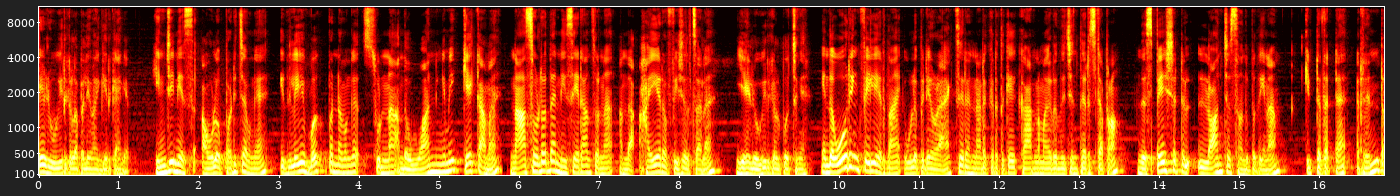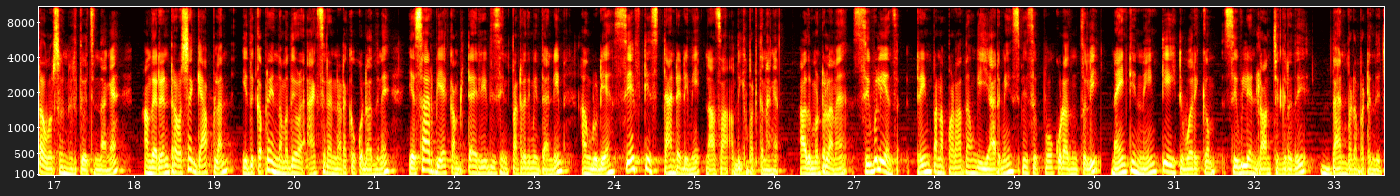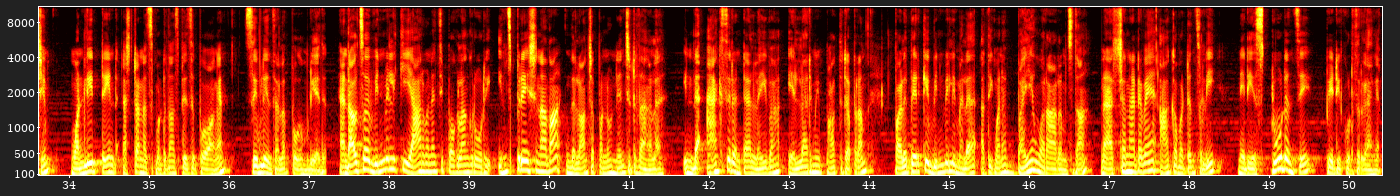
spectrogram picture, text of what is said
ஏழு உயிர்களை பலி வாங்கியிருக்காங்க. இன்ஜினியர்ஸ் அவ்வளோ படித்தவங்க இதுலேயே ஒர்க் பண்ணவங்க சொன்ன அந்த வார்னிங்குமே கேட்காம நான் சொல்கிறத நீ செய்யறான்னு சொன்ன அந்த ஹையர் அஃபிஷியல்ஸால் ஏழு உயிர்கள் போச்சுங்க. இந்த ஓரிங் ஃபெயிலியர் தான் இவ்வளோ பெரிய ஒரு ஆக்சிடென்ட் நடக்கிறதுக்கு காரணமாக இருந்துச்சுன்னு தெரிஞ்சிட்ட அப்புறம் இந்த ஸ்பேஸ் ஷட்டில் லான்ச்சஸ் வந்து பார்த்திங்கன்னா கிட்டத்தட்ட ரெண்டரை வருஷம் நிறுத்தி வச்சுருந்தாங்க. அந்த ரெண்டரை வருஷம் கேப்பில் இதுக்கப்புறம் இந்த மாதிரி ஒரு ஆக்சிடென்ட் நடக்கக்கூடாதுன்னு எஸ்ஆர்பியை கம்ப்ளீட்டாக ரீடிசைன் பண்ணுறதுமே தாண்டி அவங்களுடைய சேஃப்டி ஸ்டாண்டர்டுமே நாசா அதிகப்படுத்தினாங்க. அது மட்டும் இல்லாமல் சிவிலியன்ஸ் ட்ரெயின் பண்ணப்படாதவங்க யாருமே ஸ்பேஸுக்கு போகக்கூடாதுன்னு சொல்லி நைன்டீன் நைன்டி எயிட் வரைக்கும் சிவிலியன் லான்ச்சுங்கிறது பேன் பண்ணப்பட்டிருந்துச்சு. ஒன்லி ட்ரெயின் அஸ்ட்ரானட்ஸ் மட்டும் தான் ஸ்பேஸுக்கு போவாங்க சிவிலியன்ஸ் எல்லாம் போக முடியாது அண்ட் ஆல்சோ விண்வெளிக்கு யார் வேணாச்சு போகலாங்கிற ஒரு இன்ஸ்பிரேஷனாக தான் இந்த லான்ச்சை பண்ணணும்னு நினச்சிட்டு இருந்தாங்களே இந்த ஆக்சிடெண்ட்டை லைவாக எல்லாருமே பார்த்துட்ட அப்புறம் பல பேருக்கு விண்வெளி மேலே அதிகமான பயம் வர ஆரம்பிச்சு தான் நான் அஸ்ட்ரானாட்டவே ஆக்கப்பட்டேன்னு சொல்லி நிறைய ஸ்டூடெண்ட்ஸே பேட்டி கொடுத்துருக்காங்க.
